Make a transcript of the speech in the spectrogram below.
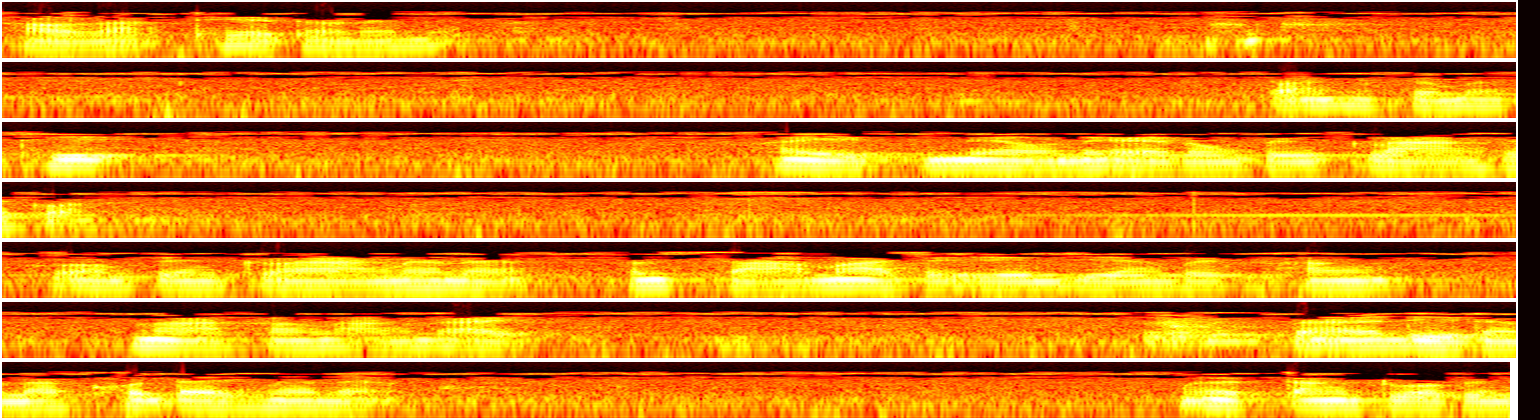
เอาละเทศเท่านั้นตั้งสมาธิ ให้แน่วแน่ลงเป็นกลางซะก่อน ความเป็นกลางนั่นน่ะมันสามารถจะเอ็นเอียงไปข้างหน้าข้างหลังได้แต่อดีตอนาคตได้นั่นน่ะ มื่อตั้งตัวเป็น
